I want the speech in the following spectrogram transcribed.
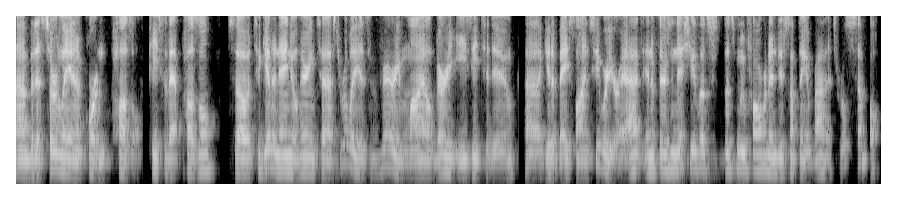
um, but it's certainly an important puzzle piece of that puzzle so to get an annual hearing test really is very mild, very easy to do. Uh, get a baseline, see where you're at, and if there's an issue, let's let's move forward and do something about it. It's real simple,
